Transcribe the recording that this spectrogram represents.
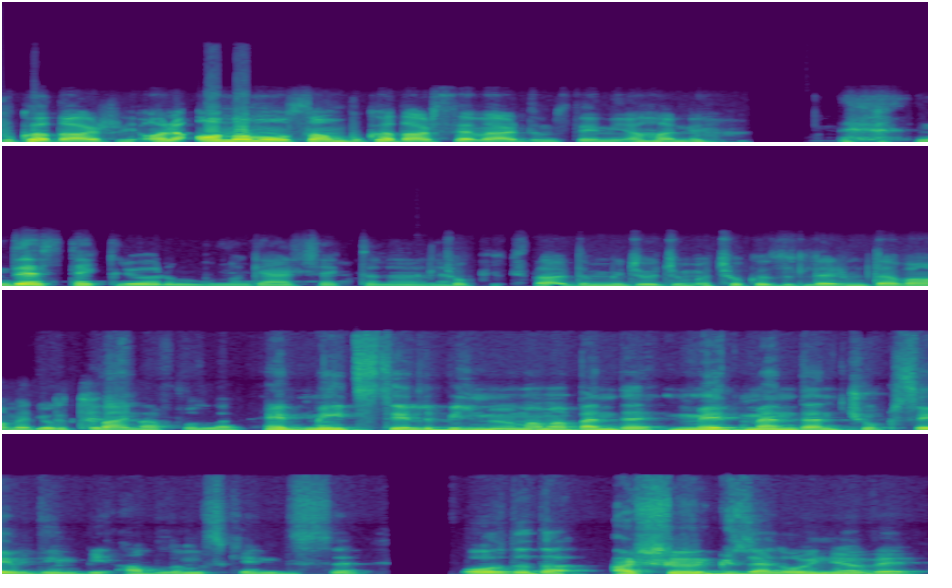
Bu kadar. Hani anam olsam bu kadar severdim seni yani. Destekliyorum bunu gerçekten öyle. Çok yükseldim Müco'cum. Çok özür dilerim. Devam et Yok lütfen. estağfurullah. Handmaid's Tale'ı bilmiyorum ama ben de Mad Men'den çok sevdiğim bir ablamız kendisi. Orada da aşırı güzel oynuyor ve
